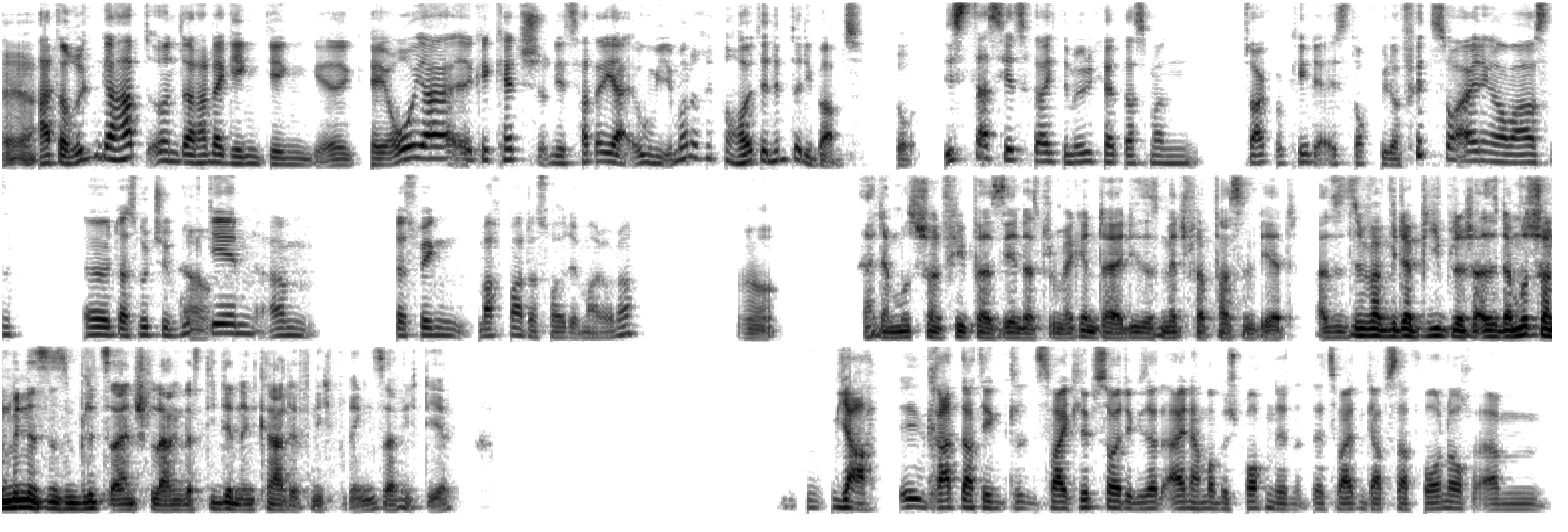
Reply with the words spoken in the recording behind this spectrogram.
Ja, hat er Rücken gehabt und dann hat er gegen, gegen äh, KO ja äh, gecatcht und jetzt hat er ja irgendwie immer noch Rücken. Heute nimmt er die Bumps. So, ist das jetzt vielleicht eine Möglichkeit, dass man sagt, okay, der ist doch wieder fit so einigermaßen. Äh, das wird schon gut Ja. gehen. Ähm, deswegen macht man das heute mal, oder? Ja. Ja, da muss schon viel passieren, dass Drew McIntyre dieses Match verpassen wird. Also sind wir wieder biblisch. Also da muss schon mindestens ein Blitz einschlagen, dass die den in Cardiff nicht bringen, sag ich dir. Ja, gerade nach den zwei Clips heute, wie gesagt, einen haben wir besprochen, den, der zweiten gab es davor noch. Ähm,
